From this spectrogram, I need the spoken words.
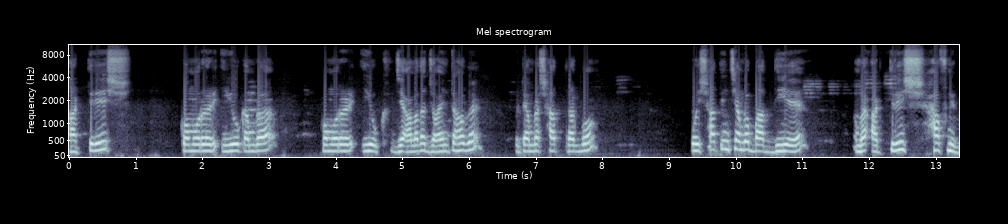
আটত্রিশ। কোমরের ইউক, আমরা কোমরের ইউক যে আলাদা জয়েন্টটা হবে ওটা আমরা সাত রাখব। ওই সাত ইঞ্চি আমরা বাদ দিয়ে আমরা আটত্রিশ হাফ নিব।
